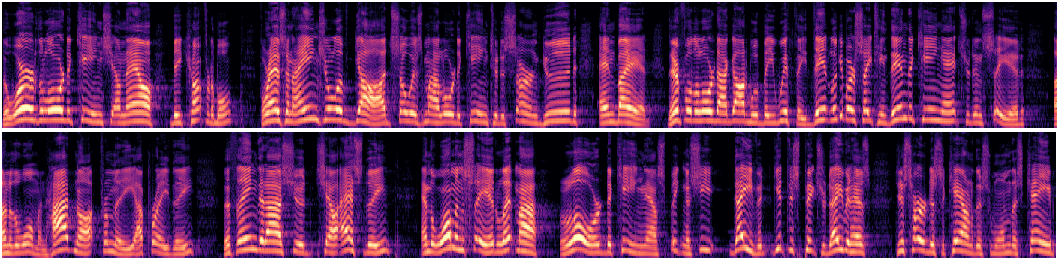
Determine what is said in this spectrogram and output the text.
The word of the Lord the king shall now be comfortable. For as an angel of God, so is my Lord the King to discern good and bad. Therefore, the Lord thy God will be with thee. Then, look at verse 18. Then the king answered and said unto the woman, Hide not from me, I pray thee, the thing that I should shall ask thee. And the woman said, Let my Lord the king now speak. Now, she, David, get this picture. David has just heard this account of this woman, this came.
